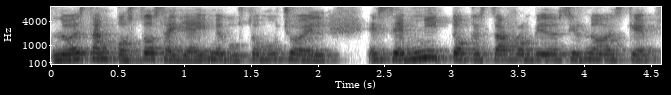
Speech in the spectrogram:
no es tan costosa. Y ahí me gustó mucho el, ese mito que está rompiendo, decir, no, es que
